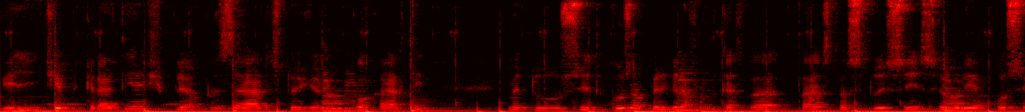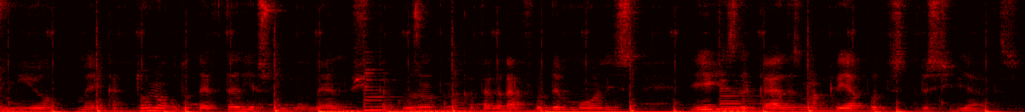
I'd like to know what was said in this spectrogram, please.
Η ελληνική επικράτεια έχει πλέον κρυζάρει στο υγειονομικό χάρτη με τους ειδικούς να περιγράφουν την κατάσταση του ΕΣΥ σε οριακό σημείο με 187 διασωληνωμένου και τα κρούσματα να καταγράφονται μόλις λίγες δεκάδες μακριά από τις 3.000.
